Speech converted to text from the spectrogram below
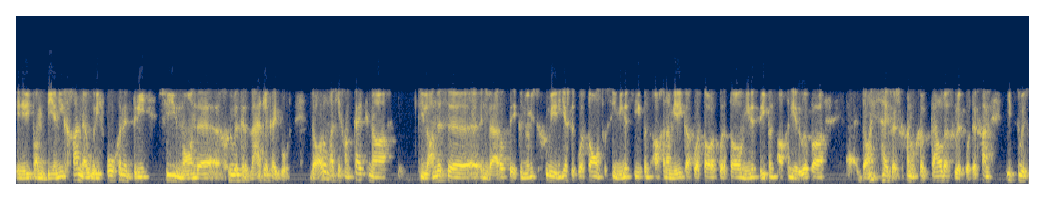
en hierdie pandemie gaan nou oor die volgende 3 4 maande 'n groter werklikheid word. Daarom as jy gaan kyk na die lande se uh, in die wêreld se ekonomiese groei in die eerste kwartaal ons gesien minus 4.8 in Amerika kwartaal op kwartaal minus 3.8 in Europa. Uh, daai syfers gaan nog geweldig groot word. Dit gaan iets soos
